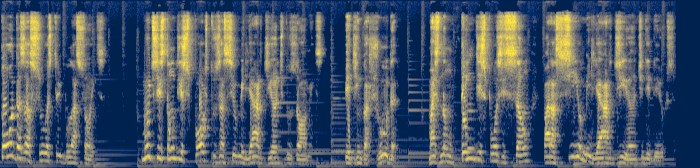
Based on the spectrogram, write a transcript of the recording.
todas as suas tribulações. Muitos estão dispostos a se humilhar diante dos homens, pedindo ajuda, mas não têm disposição para se humilhar diante de Deus.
